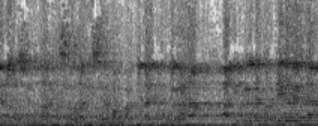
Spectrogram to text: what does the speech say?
എന്ന് റസൂലുള്ളാഹി സ്വല്ലല്ലാഹി അലൈഹി വസല്ലം പറഞ്ഞതായി നമുക്ക് കാണാം. ആ ദിക്റിന്റെ പ്രത്യേകത എന്താണ്?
